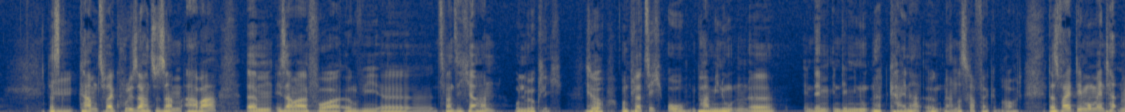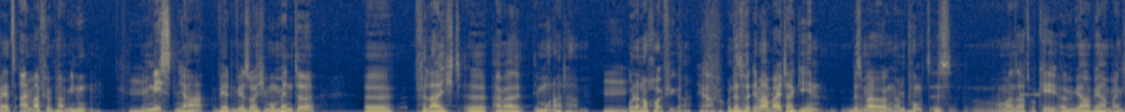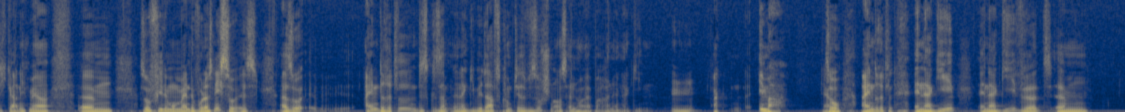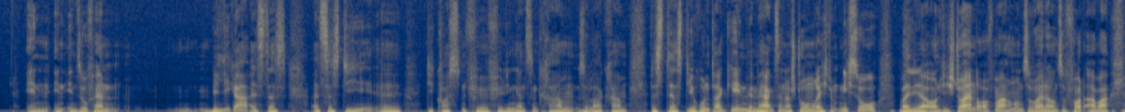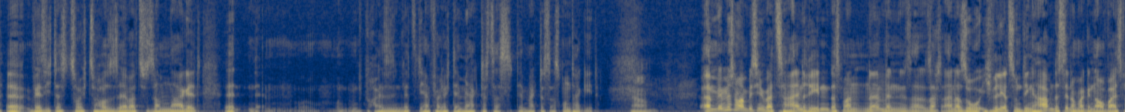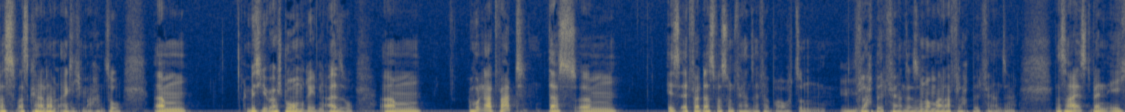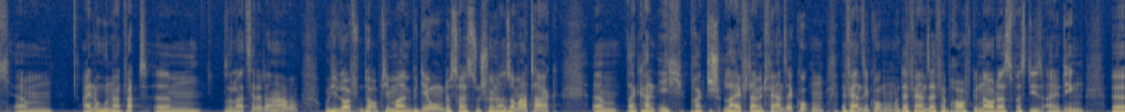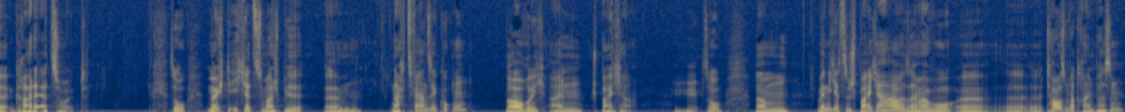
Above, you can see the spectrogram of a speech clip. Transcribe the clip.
Das Mhm. kamen zwei coole Sachen zusammen, aber ähm, ich sag mal vor irgendwie äh, 20 Jahren unmöglich. Ja. So, und plötzlich, oh, ein paar Minuten, äh, in, dem, in den Minuten hat keiner irgendein anderes Kraftwerk gebraucht. Das war, den Moment hatten wir jetzt einmal für ein paar Minuten. Mhm. Im nächsten Jahr werden wir solche Momente äh, vielleicht äh, einmal im Monat haben. Mhm. Oder noch häufiger. ja. Und das wird immer weitergehen, bis man irgendein Punkt ist, wo man sagt, okay, ähm, ja, wir haben eigentlich gar nicht mehr ähm, so viele Momente, wo das nicht so ist. Also äh, ein Drittel des gesamten Energiebedarfs kommt ja sowieso schon aus erneuerbaren Energien. Mhm. Immer. Ja. So, ein Drittel. Energie, Energie wird ähm, in, in, insofern billiger, als dass, als dass die, äh, die Kosten für, für den ganzen Kram, Solarkram, dass, dass die runtergehen. Wir merken es an der Stromrechnung nicht so, weil die da ordentlich Steuern drauf machen und so weiter und so fort. Aber äh, wer sich das Zeug zu Hause selber zusammennagelt äh, und, und die Preise in den letzten Jahren vergleicht, der merkt, dass das, der merkt, dass das runtergeht. ja. Ähm, wir müssen mal ein bisschen über Zahlen reden, dass man, ne, wenn sa- sagt einer so, ich will jetzt so ein Ding haben, dass der noch mal genau weiß, was, was kann er damit eigentlich machen. So, ähm, ein bisschen über Strom reden. Also, ähm, 100 Watt, das ähm, ist etwa das, was so ein Fernseher verbraucht, so ein Mhm. Flachbildfernseher, so ein normaler Flachbildfernseher. Das heißt, wenn ich ähm, eine 100 Watt ähm, Solarzelle da habe und die läuft unter optimalen Bedingungen, das heißt ein schöner Sommertag, ähm, dann kann ich praktisch live damit Fernseher gucken, äh, Fernsehen gucken und der Fernseher verbraucht genau das, was dieses eine Ding äh, gerade erzeugt. So, möchte ich jetzt zum Beispiel ähm, nachts Fernsehen gucken, brauche ich einen Speicher. Mhm. So, ähm, wenn ich jetzt einen Speicher habe, sagen wir mal, wo äh, äh, 1000 Watt reinpassen,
